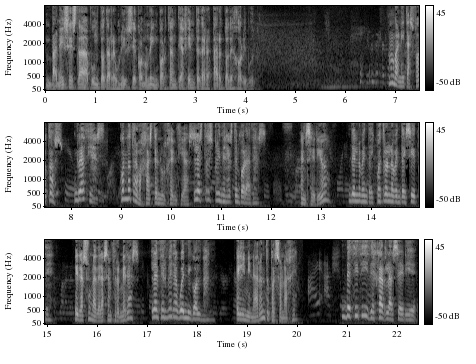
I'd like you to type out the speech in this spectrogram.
Vanessa está a punto de reunirse con un importante agente de reparto de Hollywood. Bonitas fotos. Gracias. ¿Cuándo trabajaste en urgencias? Las tres primeras temporadas. ¿En serio? Del 94 al 97. ¿Eras una de las enfermeras? La enfermera Wendy Goldman. ¿Eliminaron tu personaje? Decidí dejar la serie.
